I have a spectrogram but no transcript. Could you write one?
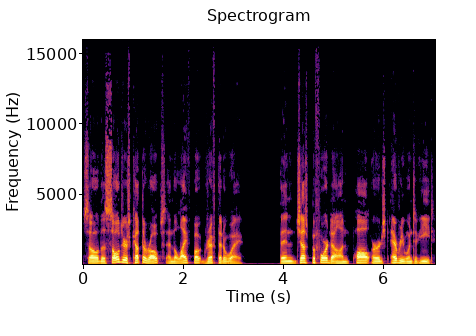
So the soldiers cut the ropes and the lifeboat drifted away. Then, just before dawn, Paul urged everyone to eat.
